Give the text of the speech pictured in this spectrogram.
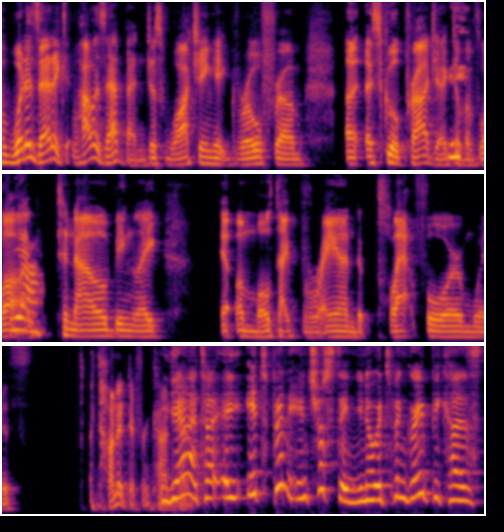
Uh, what is that? How has that been? Just watching it grow from a, a school project of a vlog yeah. to now being like a multi-brand platform with a ton of different content. Yeah, it's, it's been interesting. You know, it's been great because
